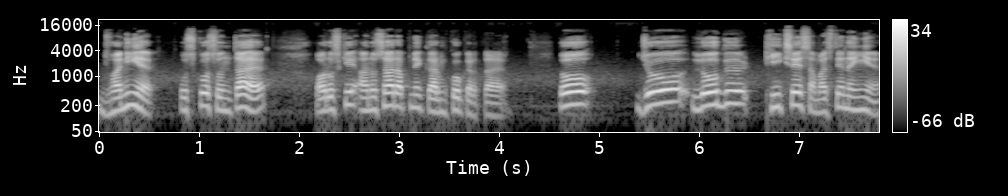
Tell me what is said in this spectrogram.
ध्वनि है, उसको सुनता है और उसके अनुसार अपने कर्म को करता है। तो जो लोग ठीक से समझते नहीं हैं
